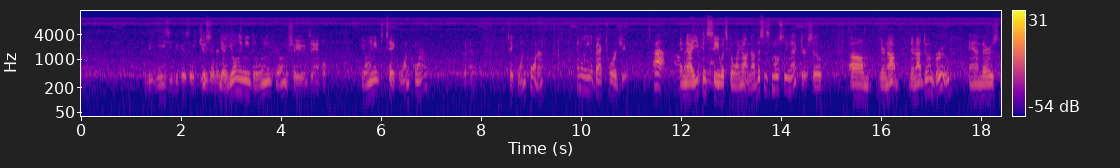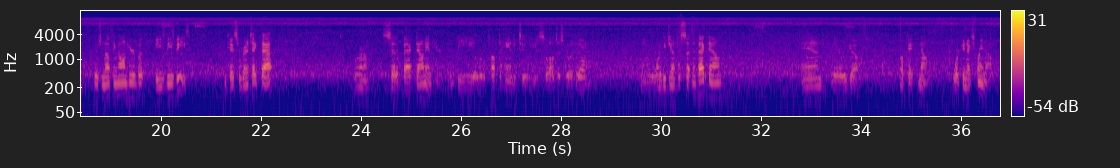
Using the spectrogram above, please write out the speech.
It'll be easy because there's bees Just underneath. yeah. You only need to lean. Here, let me show you an example. You only need to take one corner. Go ahead. Take one corner and lean it back towards you. Ah. and now you can see what's going on. Now this is mostly nectar, so um, they're not they're not doing brood, and there's there's nothing on here but bees, bees, bees. Okay, so we're going to take that. We're going to set it back down in here. It'd be a little tough to hand it to you, so I'll just go ahead. Yeah. Want to be gentle, setting it back down. And there we go. Okay, now work your next frame out.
